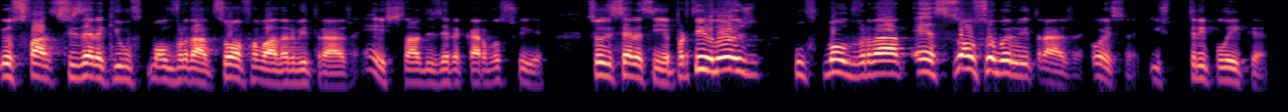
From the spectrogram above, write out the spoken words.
Eu, se, se fizer aqui um futebol de verdade só a falar de arbitragem, é isto está a dizer a Carla Sofia. Se eu disser assim, a partir de hoje, o futebol de verdade é só sobre arbitragem. Ouça, isto triplica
